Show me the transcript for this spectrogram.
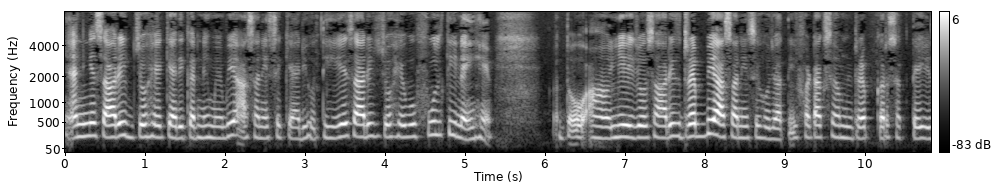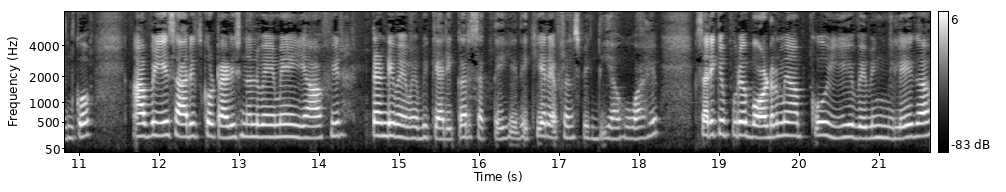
एंड ये साड़ी जो है कैरी करने में भी आसानी से कैरी होती है। ये साड़ी जो है, वो फूलती नहीं है। तो ये जो साड़ीज ड्रेप भी आसानी से हो जाती है, फटाक से हम ड्रेप कर सकते हैं इनको। आप ये साड़ीज को ट्रेडिशनल वे में या फिर ट्रेंडी वे में भी कैरी कर सकते हैं। ये देखिए रेफरेंस पिक दिया हुआ है। साड़ी के पूरे बॉर्डर में आपको ये वेविंग मिलेगा।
